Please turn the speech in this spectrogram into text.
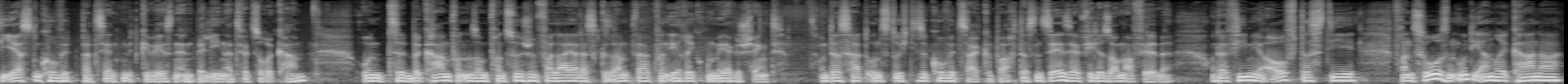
die ersten Covid-Patienten mit gewesen in Berlin, als wir zurückkamen. Und äh, bekamen von unserem französischen Verleiher das Gesamtwerk von Eric Romer geschenkt. Und das hat uns durch diese Covid-Zeit gebracht. Das sind sehr, sehr viele Sommerfilme. Und da fiel mir auf, dass die Franzosen und die Amerikaner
